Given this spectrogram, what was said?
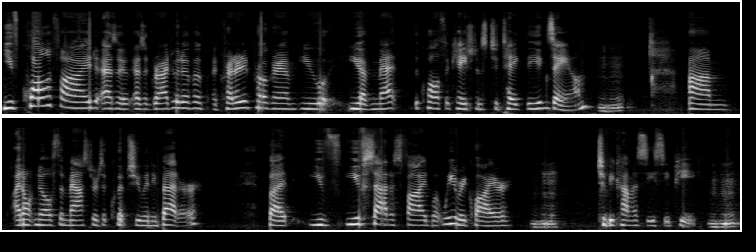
you've qualified as a as a graduate of a accredited program you you have met the qualifications to take the exam Mhm. um, i don't know if the master's equips you any better but you've you've satisfied what we require Mhm. to become a ccp Mhm.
